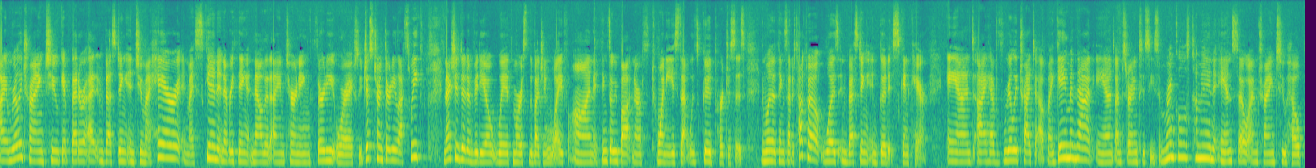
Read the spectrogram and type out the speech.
I am really trying to get better at investing into my hair and my skin and everything now that I am turning 30 or I actually just turned 30 last week and I actually did a video with Marissa the Budgeting Wife on things that we bought in our 20s that was good purchases and one of the things that I talked about was investing in good skincare and I have really tried to up my game in that and I'm starting to see some wrinkles come in and so I'm trying to help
